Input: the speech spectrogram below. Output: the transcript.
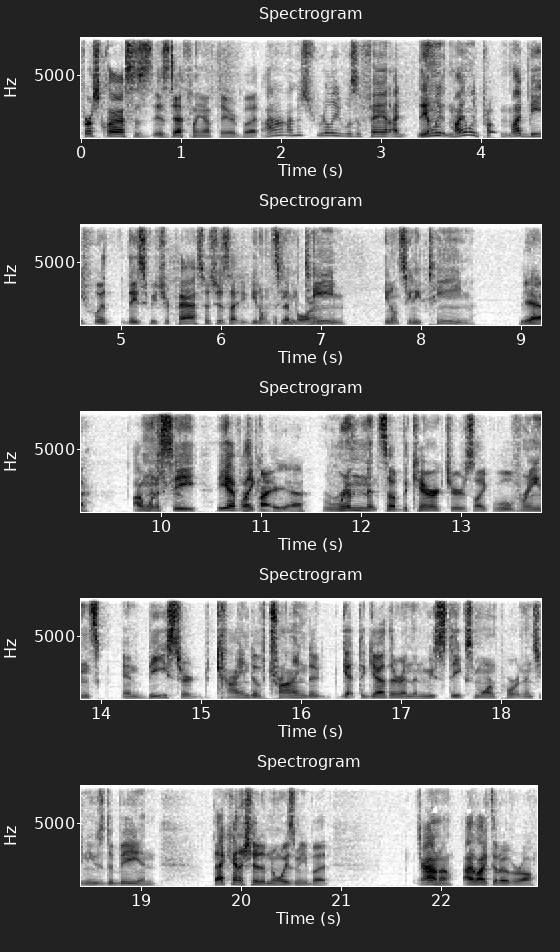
First class is, is definitely up there, but I, I just really was a fan. I the only my only pro, my beef with Days of Future Past is just that you don't Is see any boring? team. You don't see any team. Yeah. I want to see you have That's like probably- yeah. remnants of the characters like Wolverines and Beast are kind of trying to get together, and then Mystique's more important than she needs to be, and that kind of shit annoys me. But I don't know. I liked it overall.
